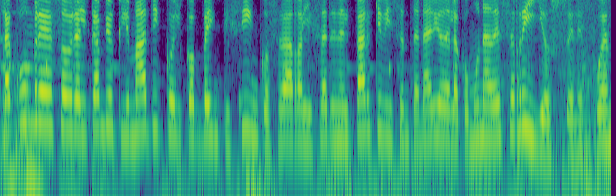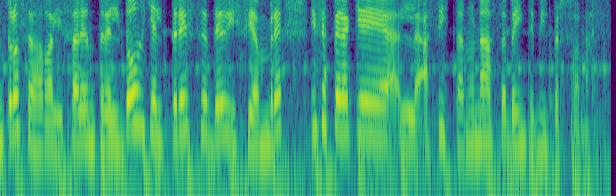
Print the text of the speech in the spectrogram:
La cumbre sobre el cambio climático, el COP25, se va a realizar en el Parque Bicentenario de la Comuna de Cerrillos. El encuentro se va a realizar entre el 2 y el 13 de diciembre y se espera que asistan unas 20.000 personas.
